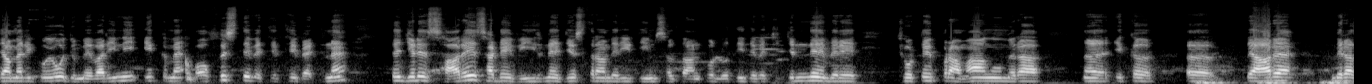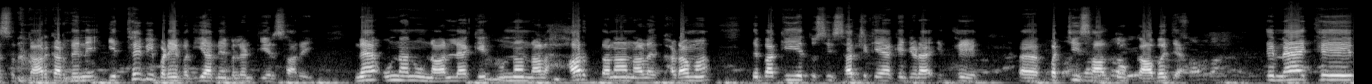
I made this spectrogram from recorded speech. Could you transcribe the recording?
ਜਾਂ ਮੇਰੀ ਕੋਈ ਉਹ ਜ਼ਿੰਮੇਵਾਰੀ ਨਹੀਂ, ਇੱਕ ਮੈਂ ਆਫਿਸ ਦੇ ਵਿੱਚ ਇੱਥੇ ਬੈਠਣਾ ਹੈ ਤੇ ਜਿਹੜੇ ਸਾਰੇ ਸਾਡੇ ਵੀਰ ਨੇ ਜਿਸ ਤਰ੍ਹਾਂ ਮੇਰੀ ਟੀਮ ਸੁਲਤਾਨਪੁਰ ਲੋਧੀ ਦੇ ਵਿੱਚ ਜਿੰਨੇ ਮੇਰੇ ਛੋਟੇ ਭਰਾਵਾਂ ਵਾਂਗੂ ਮੇਰਾ ਇੱਕ ਪਿਆਰ ਹੈ ਮੇਰਾ ਸਤਿਕਾਰ ਕਰਦੇ ਨੇ ਇੱਥੇ ਵੀ ਬੜੇ ਵਧੀਆ ਨੇ ਵਲੰਟੀਅਰ ਸਾਰੇ। ਮੈਂ ਉਹਨਾਂ ਨੂੰ ਨਾਲ ਲੈ ਕੇ ਉਹਨਾਂ ਨਾਲ ਹਰ ਤਰ੍ਹਾਂ ਨਾਲ ਖੜਾ ਵਾਂ। ਤੇ ਬਾਕੀ ਇਹ ਤੁਸੀਂ ਸੱਚ ਕਿਹਾ ਕਿ ਜਿਹੜਾ ਇੱਥੇ ਅਹ, 25 ਸਾਲ ਤੋਂ ਕਾਬਜ ਹੈ। ਤੇ ਮੈਂ ਇੱਥੇ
